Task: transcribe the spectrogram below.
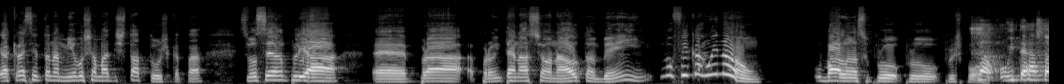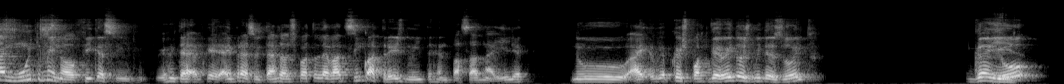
acrescentando a minha, eu vou chamar de estatística, tá? Se você ampliar é, para o internacional também, não fica ruim, não. O balanço pro, pro, pro esporte. Não, o internacional é muito menor, fica assim. Porque a impressão, o internacional do esporte é levado 5x3 no Inter ano passado na ilha. No, aí, porque o esporte ganhou em 2018, ganhou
